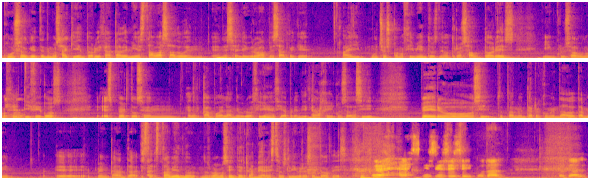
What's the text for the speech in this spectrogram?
curso que tenemos aquí en Torriz Academy está basado en, en ese libro, a pesar de que hay muchos conocimientos de otros autores, incluso algunos científicos, expertos en, el campo de la neurociencia, aprendizaje y cosas así, pero sí, totalmente recomendado también. Eh, me encanta. Está, viendo, nos vamos a intercambiar estos libros entonces. sí, sí, sí, sí, total. Total.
